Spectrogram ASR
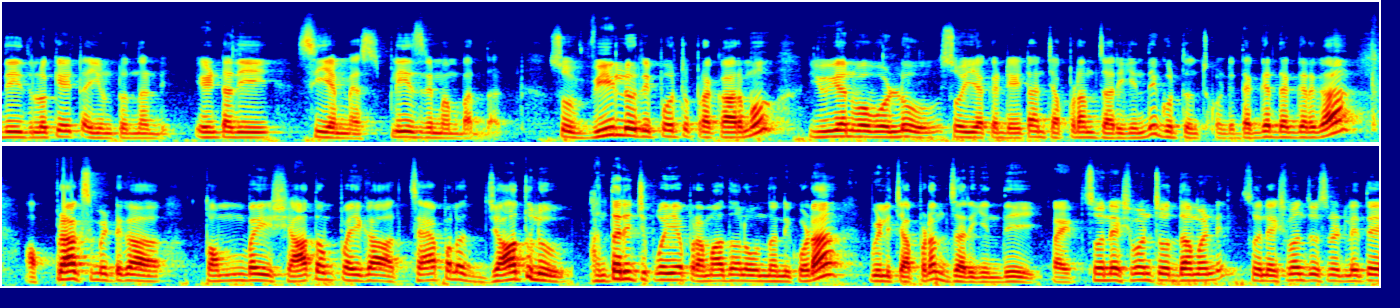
ఇది ఇది లొకేట్ అయి ఉంటుందండి ఏంటది CMS please remember that. So వీళ్ళు రిపోర్టు ప్రకారము యుఎన్ఓ వాళ్ళు సో ఈ యొక్క డేటాని చెప్పడం జరిగింది. గుర్తుంచుకోండి దగ్గర దగ్గరగా అప్రాక్సిమేట్గా తొంభై శాతం పైగా చేపల జాతులు అంతరించిపోయే ప్రమాదంలో ఉందని కూడా వీళ్ళు చెప్పడం జరిగింది. రైట్ సో నెక్స్ట్ వన్ చూద్దామండి. సో నెక్స్ట్ వన్ చూసినట్లయితే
